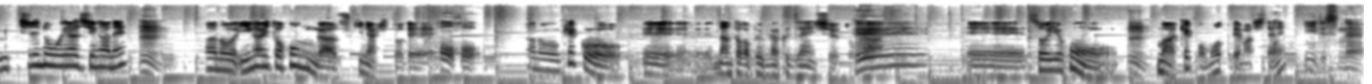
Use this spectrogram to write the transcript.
うちの親父がね、うん。あの、意外と本が好きな人で、ほうほう。あの、結構、えー、なんとか文学全集とか、えー、そういう本を、うん、まあ結構持ってましてね。いいですね。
